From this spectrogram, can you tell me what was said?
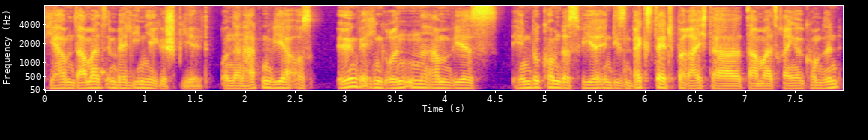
die haben damals in Berlin hier gespielt. Und dann hatten wir aus irgendwelchen Gründen haben wir es hinbekommen, dass wir in diesen Backstage-Bereich da damals reingekommen sind.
